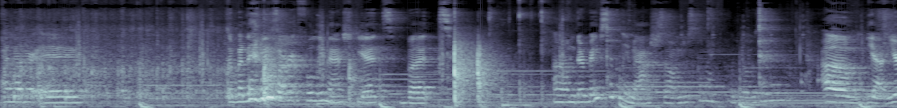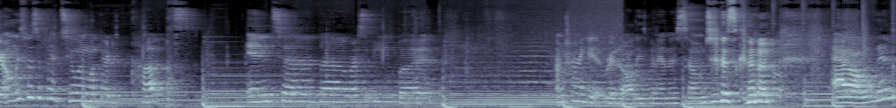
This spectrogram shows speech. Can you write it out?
Another egg. The bananas aren't fully mashed yet, but um, they're basically mashed, so I'm just gonna put those in. Um, yeah, you're only supposed to put two and one third cups into the recipe, but I'm trying to get rid of all these bananas, so I'm just gonna add all of them.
